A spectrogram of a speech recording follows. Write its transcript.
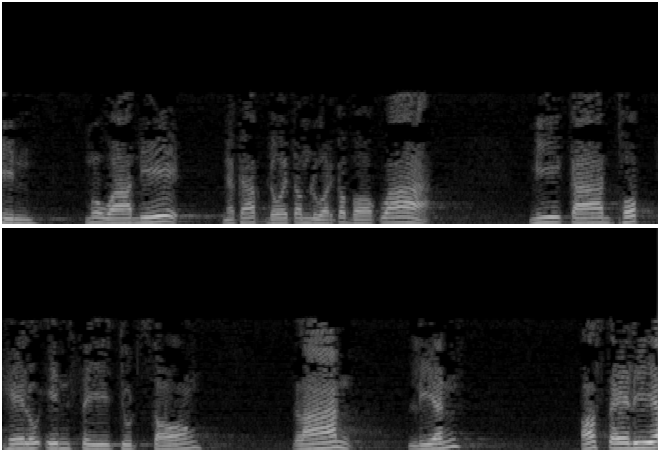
ถิ่นเมื่อวานนี้นะครับ โดยตำรวจก็บอกว่ามีการพบเฮโรอีน 4.2 ล้านเหรียญออสเตรเลีย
